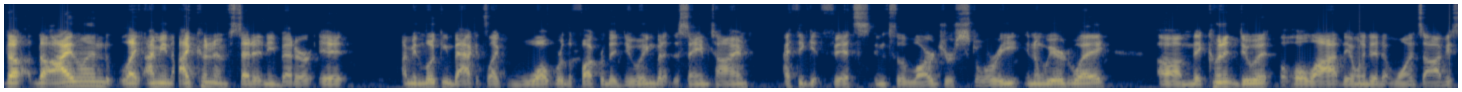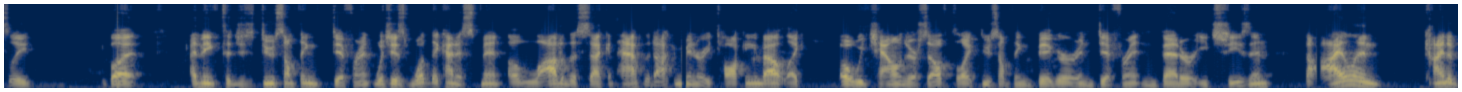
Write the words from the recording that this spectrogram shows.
the the island like i mean i couldn't have said it any better it i mean looking back it's like what were the fuck were they doing but at the same time i think it fits into the larger story in a weird way um, they couldn't do it a whole lot. They only did it once obviously. But i think to just do something different which is what they kind of spent a lot of the second half of the documentary talking about like oh we challenge ourselves to like do something bigger and different and better each season. The island kind of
